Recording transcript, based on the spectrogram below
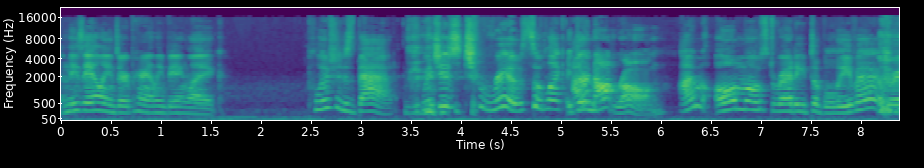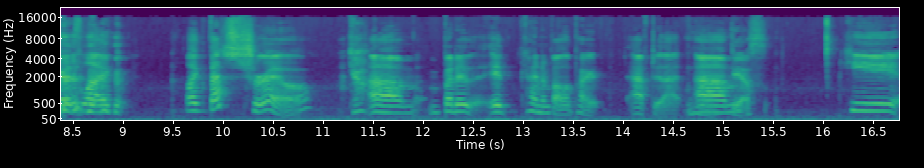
And these aliens are apparently being like, pollution is bad, which is true. So, like, They're I'm, not wrong. I'm almost ready to believe it, where it's like, like, that's true. Yeah. Um, but it, it kind of fell apart after that. Um, yes. he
